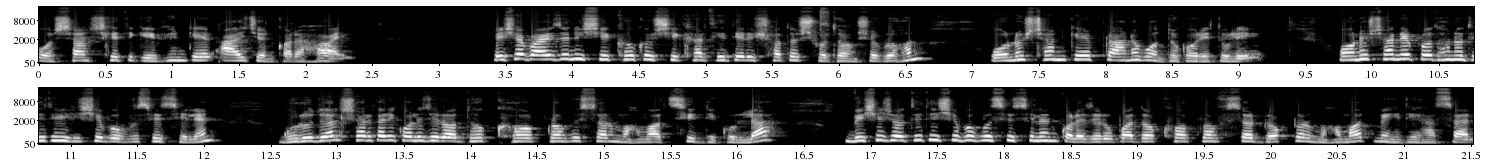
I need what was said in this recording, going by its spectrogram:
ও সাংস্কৃতিক ইভেন্টের আয়োজন করা হয়। এসব আয়োজনে শিক্ষক ও শিক্ষার্থীদের স্বতঃস্ফূর্ত অংশগ্রহণ অনুষ্ঠানকে প্রাণবন্ত করে তোলে। অনুষ্ঠানের প্রধান অতিথি হিসেবে উপস্থিত ছিলেন গুরুদল সরকারি কলেজের অধ্যক্ষ প্রফেসর মোহাম্মদ সিদ্দিকুল্লাহ, বিশেষ অতিথি হিসেবে উপস্থিত ছিলেন কলেজের উপাধ্যক্ষ প্রফেসর ডক্টর মোহাম্মদ মেহেদি হাসান।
